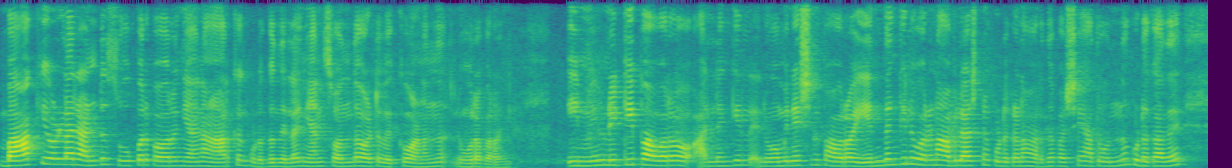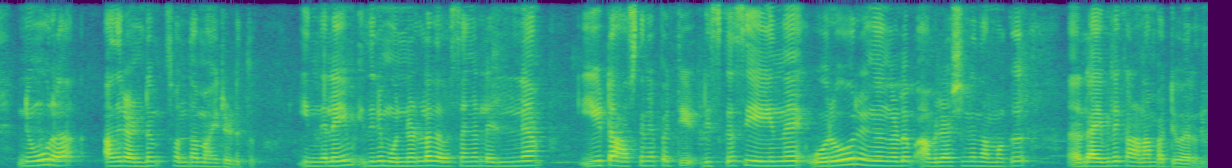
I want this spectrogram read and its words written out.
ബാക്കിയുള്ള രണ്ട് സൂപ്പർ പവർ ഞാൻ ആർക്കും കൊടുക്കുന്നില്ല. ഞാൻ സ്വന്തമായിട്ട് വെക്കുവാണെന്ന് നൂറ പറഞ്ഞു. ഇമ്മ്യൂണിറ്റി പവറോ അല്ലെങ്കിൽ നോമിനേഷൻ പവറോ എന്തെങ്കിലും ഒരെണ്ണം അഭിലാഷിന് കൊടുക്കണമായിരുന്നു. പക്ഷേ അതൊന്നും കൊടുക്കാതെ നൂറ് അത് രണ്ടും സ്വന്തമായിട്ട് എടുത്തു. ഇന്നലെയും ഇതിന് മുന്നുള്ള ദിവസങ്ങളിലെല്ലാം ഈ ടാസ്കിനെ പറ്റി ഡിസ്കസ് ചെയ്യുന്ന ഓരോ രംഗങ്ങളും അഭിലാഷിന്റെ നമുക്ക് ലൈവിൽ കാണാൻ പറ്റുമായിരുന്നു.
